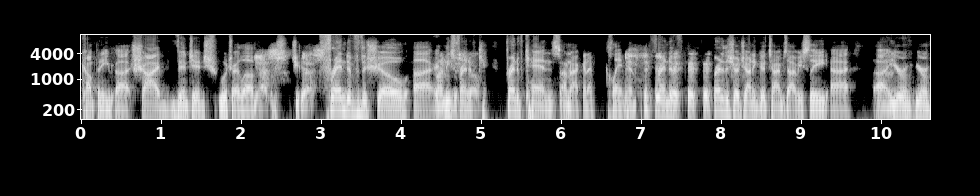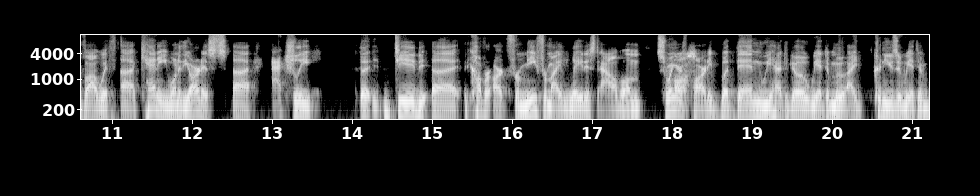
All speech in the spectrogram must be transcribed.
company, uh, Shy Vintage, which I love. Yes. Which- Yes. Friend of the show, uh, at least the friend of show. Ken, friend of Ken's. I'm not going to claim him. But friend of friend of the show, Johnny Good Times. Obviously, uh, uh, Mhm. you're you're involved with uh, Kenny, one of the artists. Uh, actually, uh, did uh, cover art for me for my latest album, Swingers Awesome. Party. But then we had to go. We had to move. I couldn't use it. We had to.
